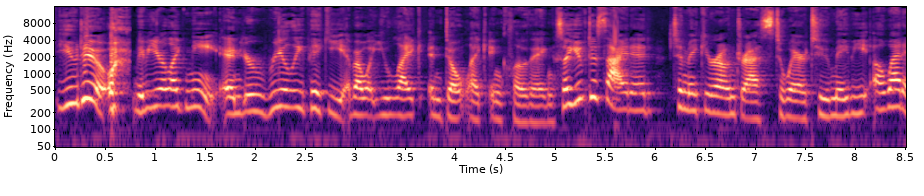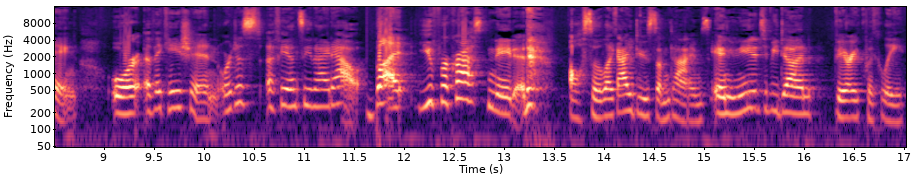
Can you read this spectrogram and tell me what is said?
you do. Maybe you're like me and you're really picky about what you like and don't like in clothing. So you've decided to make your own dress to wear to maybe a wedding or a vacation or just a fancy night out. But you procrastinated, also like I do sometimes, and you need it to be done very quickly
